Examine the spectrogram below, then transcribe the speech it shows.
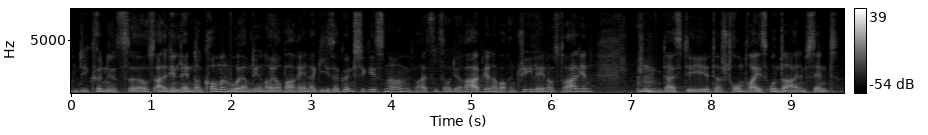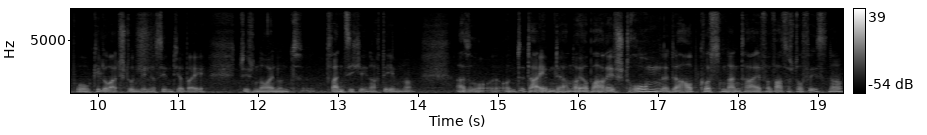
Und die können jetzt äh, aus all den Ländern kommen, wo die erneuerbare Energie sehr günstig ist. Ne? Ich war jetzt in Saudi-Arabien, aber auch in Chile, in Australien. Da ist die, der Strompreis unter einem Cent pro Kilowattstunde. Wir sind ja bei zwischen 9 und 20, je nachdem. Ne? Also, und da eben der erneuerbare Strom der Hauptkostenanteil für Wasserstoff ist, ne,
